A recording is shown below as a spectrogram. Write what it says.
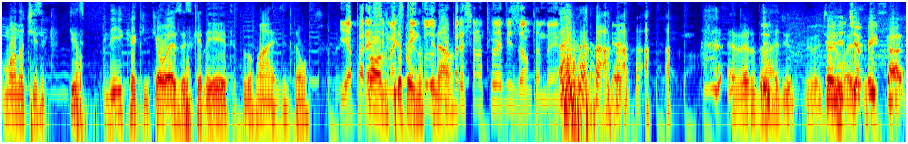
uma notícia que explica aqui que é o exoesqueleto e tudo mais. Então. E aparece mais tempo do final... que apareceu na televisão também, né? é. é verdade. a gente tinha pensado.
